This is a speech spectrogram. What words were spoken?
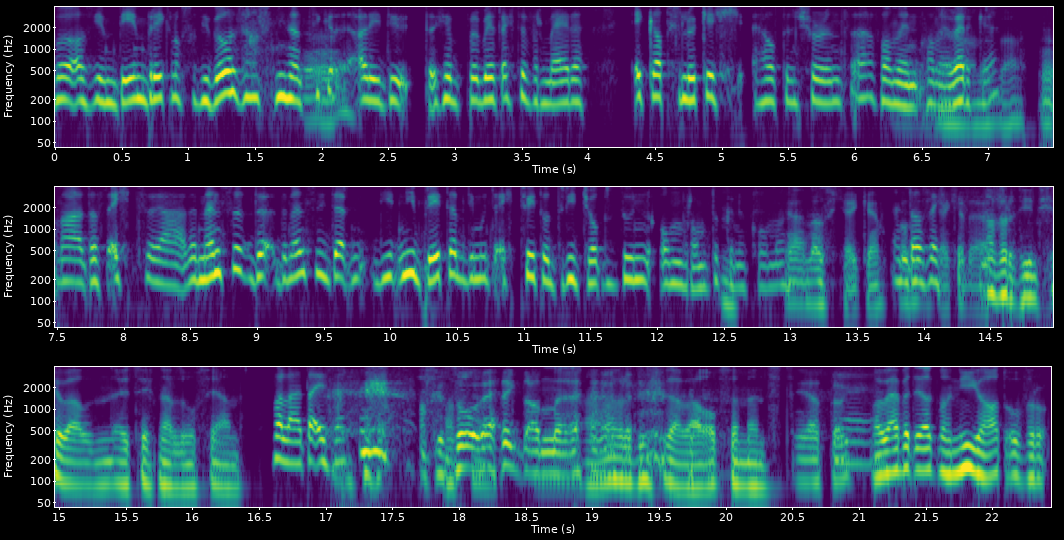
als die een been breken of zo, die willen zelfs niet naar het Ja. ziekenhuis. Allee, die, je probeert echt te vermijden. Ik had gelukkig health insurance hè, van mijn, van mijn Ja, werk. Hè. Ja. Maar dat is echt... Ja, de, mensen, de, de mensen die, daar, die het niet breed hebben, die moeten echt twee tot drie jobs doen om rond te Hm. kunnen komen. Ja, dat is gek, hè? dat is echt. Dan verdient je wel een uitzicht naar de oceaan. Voilà, dat is het. Als je zo werkt, dan... eh, Ah, dan verdient je dat wel, op zijn minst. Ja, toch? Ja, ja. Maar we hebben het eigenlijk nog niet gehad over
